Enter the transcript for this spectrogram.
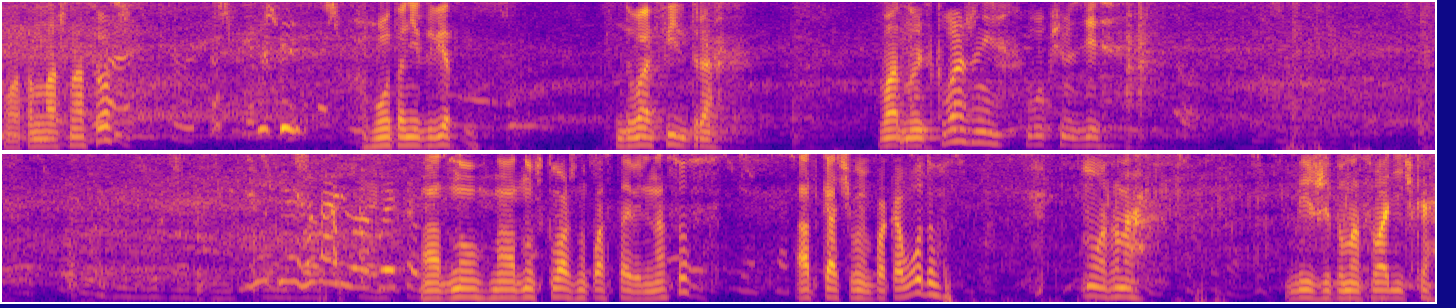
Вот он наш насос. Вот они две, два фильтра в одной скважине. В общем, здесь. Одну, на одну скважину поставили насос. Откачиваем пока воду. Вот она. Бежит у нас водичка.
